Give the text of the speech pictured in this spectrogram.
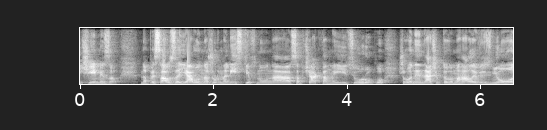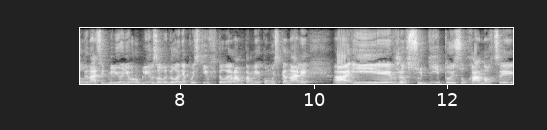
Чемізов написав заяву на журналістів, ну на Собчак там і цю групу, що вони, начебто, вимагали з нього 11 мільйонів рублів за видалення постів в телеграм там якомусь каналі. А, і вже в суді той Суханов, цей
